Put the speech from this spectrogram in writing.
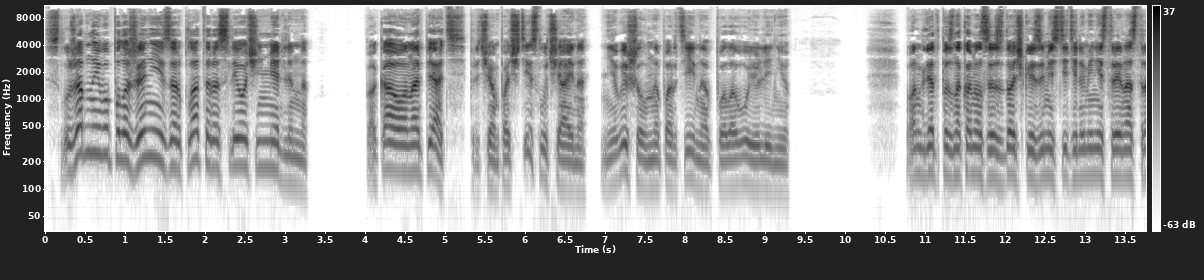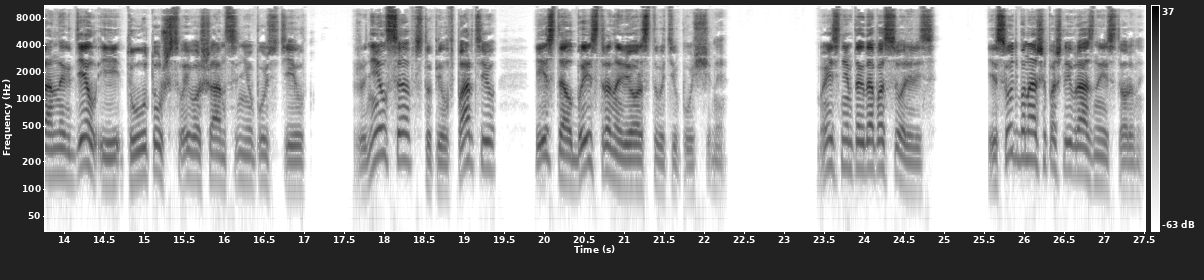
Служебное его положение и зарплаты росли очень медленно — пока он опять, причем почти случайно, не вышел на партийно-половую линию. Он где-то познакомился с дочкой заместителя министра иностранных дел и тут уж своего шанса не упустил. Женился, вступил в партию и стал быстро наверстывать упущенное. Мы с ним тогда поссорились, и судьбы наши пошли в разные стороны.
